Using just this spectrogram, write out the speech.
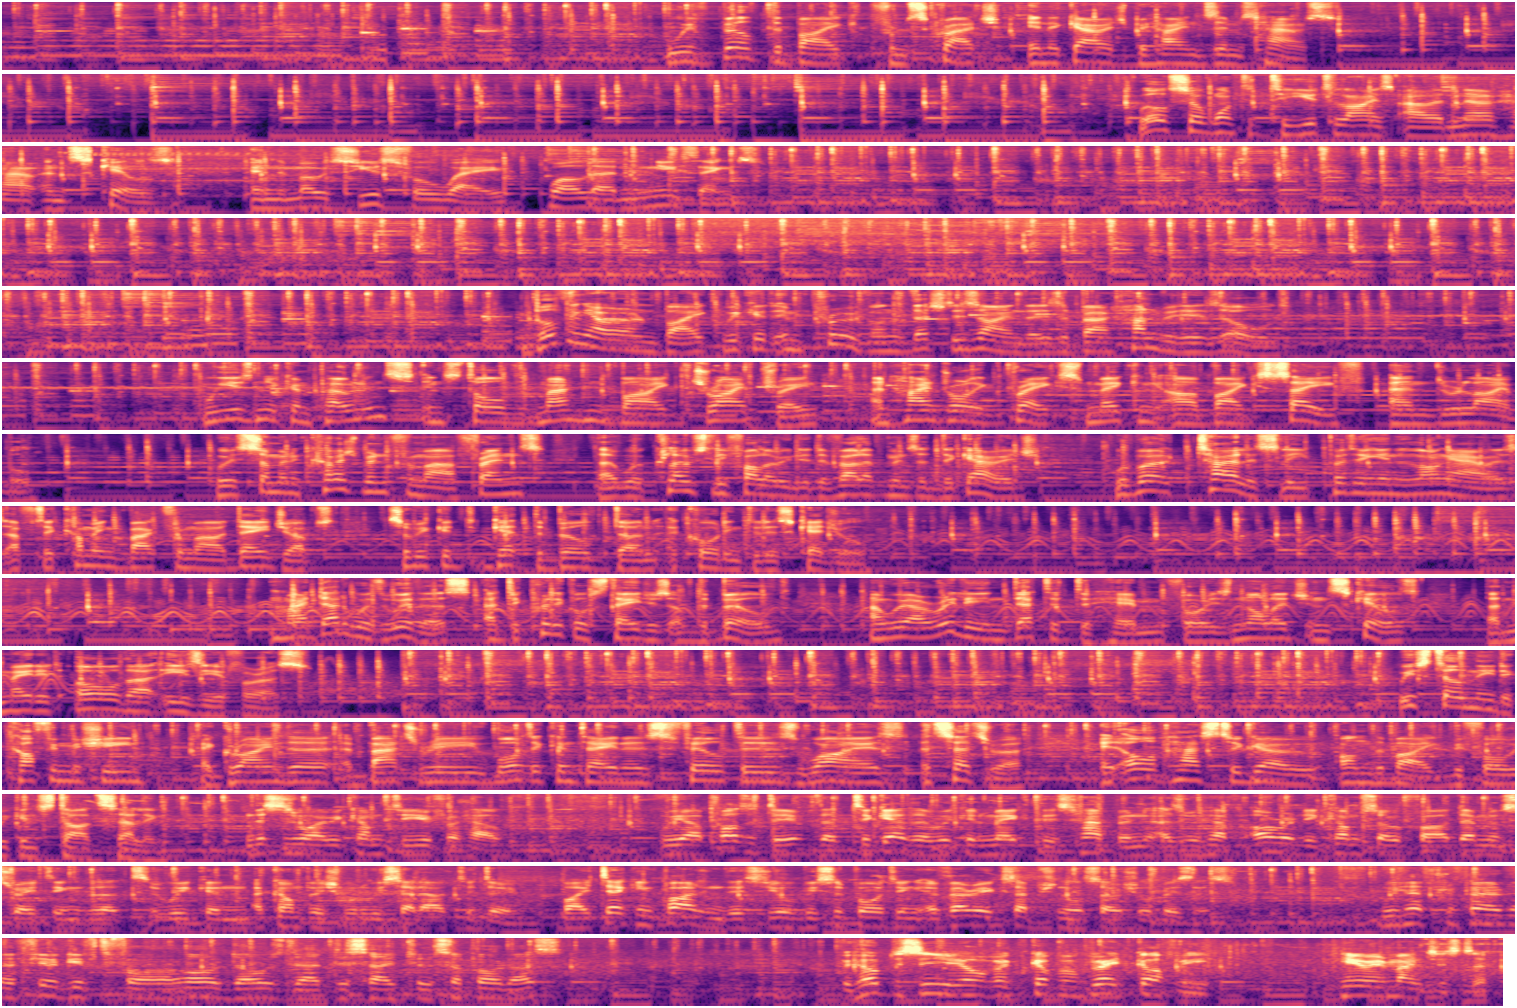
We've built the bike from scratch in a garage behind Zim's house. We also wanted to utilize our know-how and skills in the most useful way while learning new things. Building our own bike, we could improve on the Dutch design that is about 100 years old. We used new components, installed mountain bike drivetrain and hydraulic brakes making our bike safe and reliable. With some encouragement from our friends that were closely following the developments at the garage, we worked tirelessly putting in long hours after coming back from our day jobs so we could get the build done according to the schedule. My dad was with us at the critical stages of the build, and we are really indebted to him for his knowledge and skills that made it all that easier for us. We still need a coffee machine, a grinder, a battery, water containers, filters, wires, etc. It all has to go on the bike before we can start selling. This is why we come to you for help. We are positive that together we can make this happen as we have already come so far demonstrating that we can accomplish what we set out to do. By taking part in this you'll be supporting a very exceptional social business. We have prepared a few gifts for all those that decide to support us. We hope to see you over a cup of great coffee here in Manchester.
